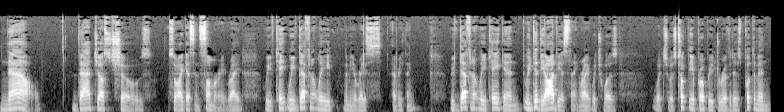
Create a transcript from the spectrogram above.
now that just shows, so I guess in summary, right? We've ta- we've definitely let me erase everything. We've definitely taken we did the obvious thing, right, which was which was took the appropriate derivatives, put them in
